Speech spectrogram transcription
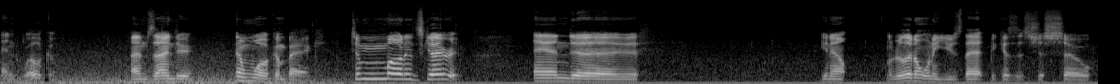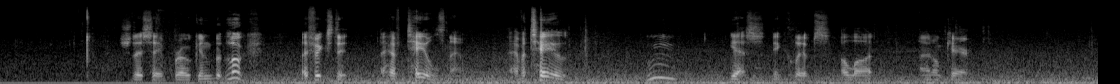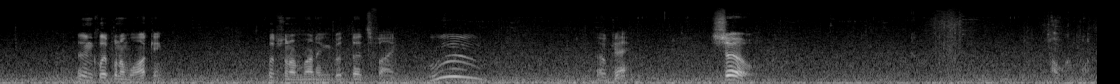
and welcome. I'm Zeinder, and welcome back to Modded Skyrim. And, uh, you know, I really don't want to use that because it's just so, should I say, broken. But look, I fixed it. I have tails now. I have a tail. Woo. Yes, it clips a lot. I don't care. It doesn't clip when I'm walking. It clips when I'm running, but that's fine. Woo! Okay. So. Oh, come on.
